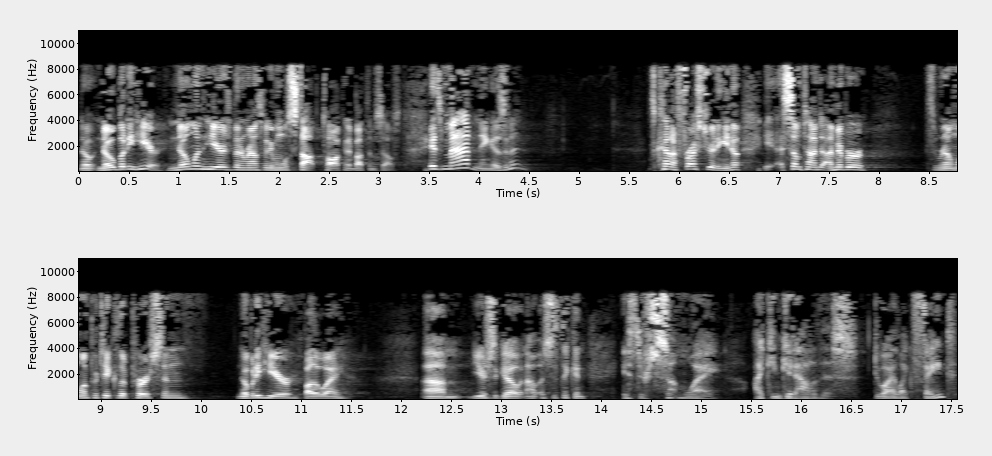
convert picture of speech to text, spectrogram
No, nobody here. No one here has been around somebody who won't stop talking about themselves. It's maddening, isn't it? It's kind of frustrating. You know, sometimes I remember around one particular person, nobody here, by the way, um, years ago, and I was just thinking, is there some way I can get out of this? Do I like faint?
